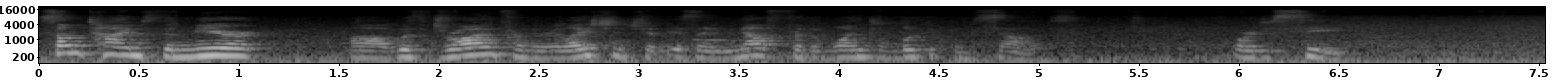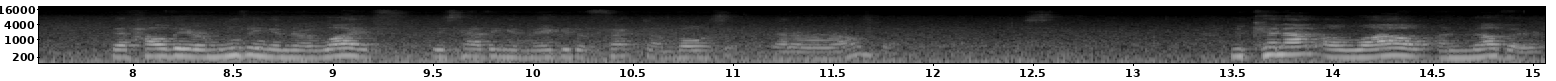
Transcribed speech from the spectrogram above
Sometimes the mere uh, withdrawing from the relationship is enough for the one to look at themselves or to see that how they are moving in their life is having a negative effect on those that are around them. You cannot allow another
